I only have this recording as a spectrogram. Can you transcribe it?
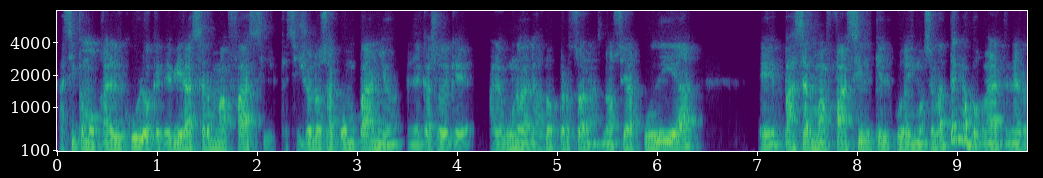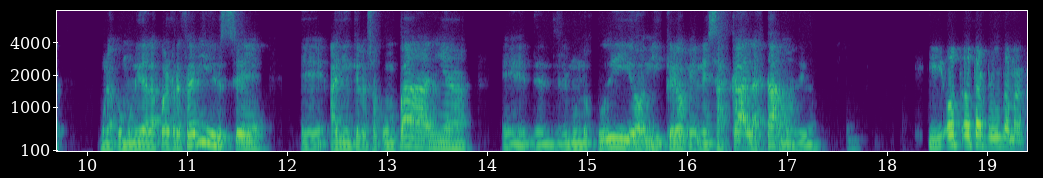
Así como calculo que debiera ser más fácil que si yo los acompaño, en el caso de que alguna de las dos personas no sea judía, eh, va a ser más fácil que el judaísmo se mantenga porque van a tener una comunidad a la cual referirse, eh, alguien que los acompaña eh, del mundo judío, y creo que en esa escala estamos, digo. Y otra pregunta más,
